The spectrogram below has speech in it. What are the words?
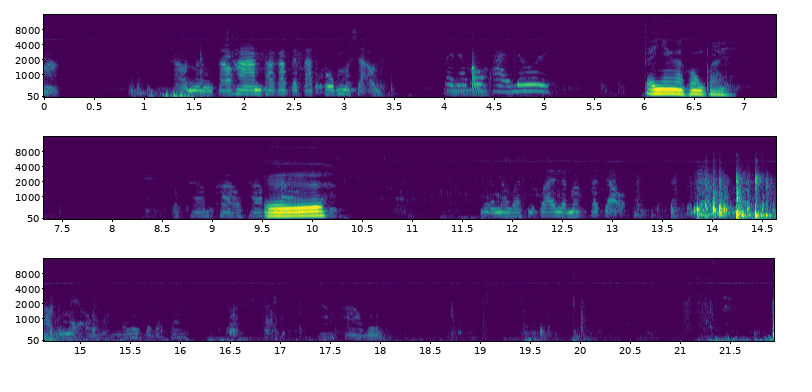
มากเท้าหนึ่งเท้าหานพากันไปตัดผมเมื่อเช้านี่ไปทางกองไผ่เลยไปยังนะคงไปไปถามข่าวถามเอข่าวอเมื่อนาวาสิไปแล้วมักเขาเจ้าพังแมวเลยบ่ได้ไปถามข่าวเบิ่ง ไป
